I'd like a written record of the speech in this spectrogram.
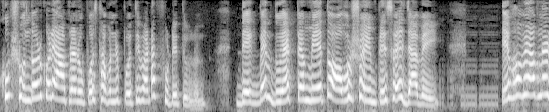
খুব সুন্দর করে আপনার উপস্থাপনের প্রতিভাটা ফুটে তুলুন। দেখবেন দু একটা মেয়ে তো অবশ্যই ইমপ্রেস হয়ে যাবেই। এভাবে আপনার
